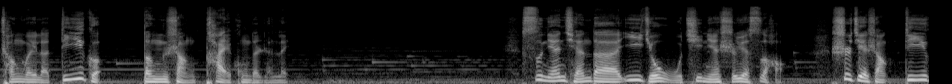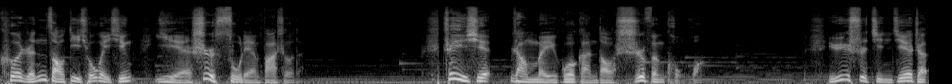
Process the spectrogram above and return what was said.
成为了第一个。登上太空的人类。四年前的一九五七年十月四号，世界上第一颗人造地球卫星也是苏联发射的。这些让美国感到十分恐慌。于是紧接着，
